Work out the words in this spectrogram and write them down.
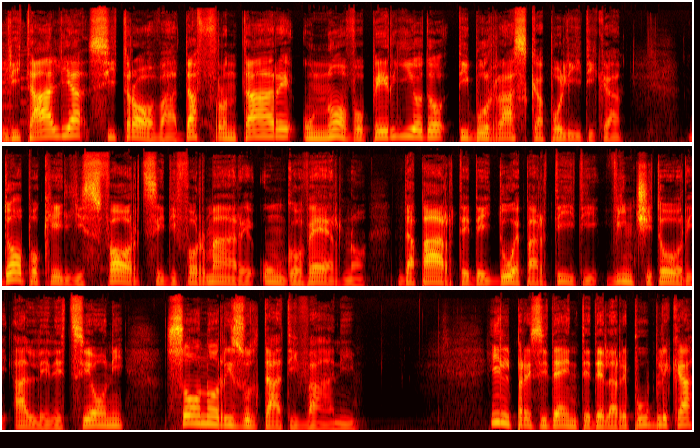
L'Italia si trova ad affrontare un nuovo periodo di burrasca politica, dopo che gli sforzi di formare un governo da parte dei due partiti vincitori alle elezioni sono risultati vani. Il Presidente della Repubblica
